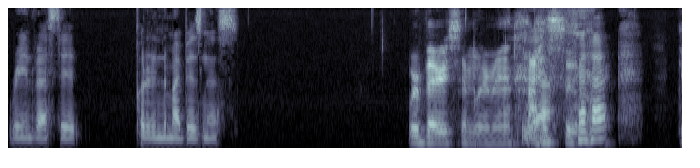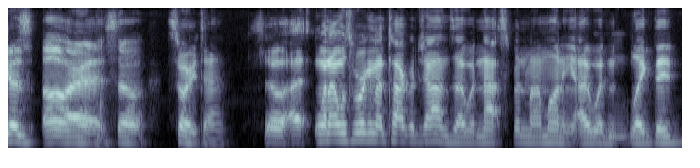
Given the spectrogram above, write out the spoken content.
reinvest it, put it into my business. We're very similar, man. Yeah. Because oh, all right. So story time. So I, when I was working at Taco John's, I would not spend my money. I would Mhm. like they'd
